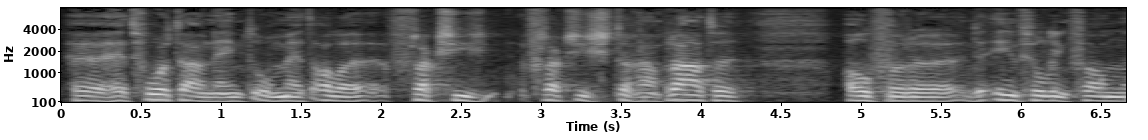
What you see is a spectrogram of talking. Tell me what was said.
eh, het voortouw neemt om met alle fracties, fracties te gaan praten over de invulling van,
